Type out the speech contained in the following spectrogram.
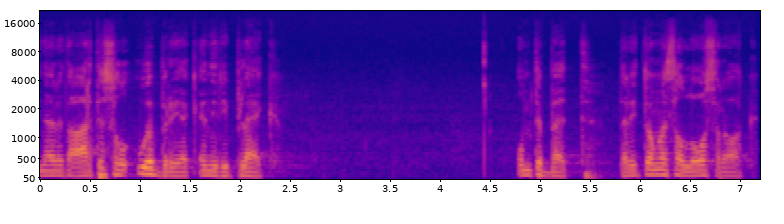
en dat dit harte sal oopbreek in hierdie plek om te bid dat die tonge sal losraak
